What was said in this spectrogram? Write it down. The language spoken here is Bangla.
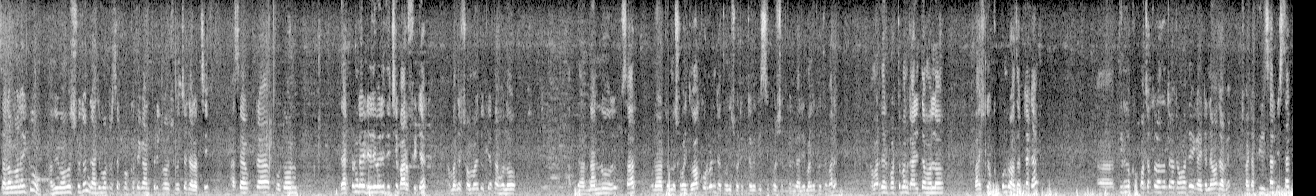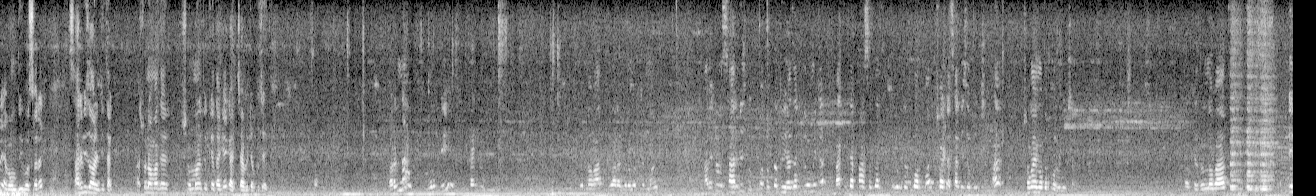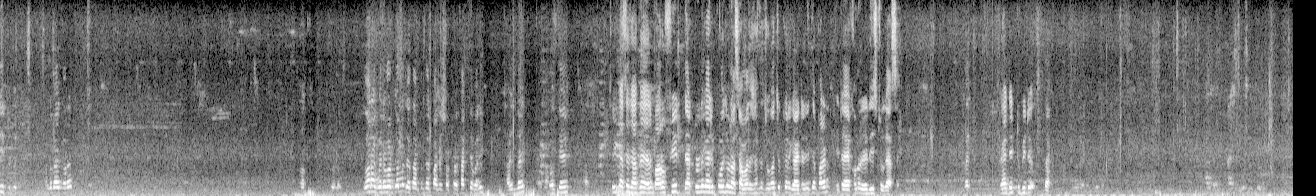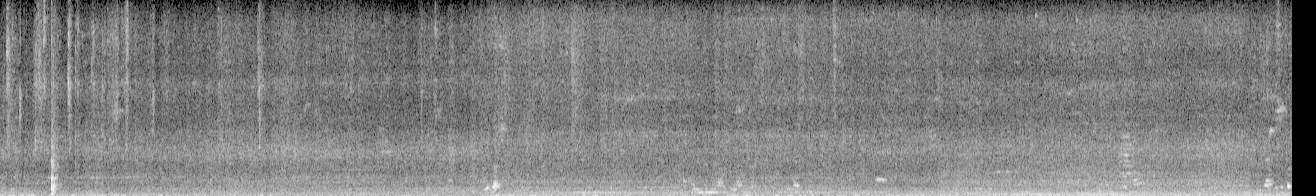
আসসালামু আলাইকুম। আমি মোহাম্মদ সুজন, গাজী মোটরসের পক্ষ থেকে আন্তরিকভাবে শুভেচ্ছা জানাচ্ছি। আজকে একটা ফোটন দেড় গাড়ি ডেলিভারি দিচ্ছি বারো ফিটের। আমাদের সম্মানিত ক্রেতা হলো আপনার নান্নু স্যার। ওনার জন্য সবাই দোয়া করবেন যাতে উনি সঠিকভাবে কিস্তি পরিশোধ করে গাড়ির মালিক হতে পারে। আমাদের বর্তমান গাড়ির দাম হলো বাইশ লক্ষ পনেরো হাজার টাকা। তিন লক্ষ পঁচাত্তর হাজার টাকা জমা দিয়ে গাড়িটা নেওয়া যাবে। ছয়টা ফিল্ড সার্ভিস থাকবে এবং দুই বছরের সার্ভিস ওয়ারেন্টি থাকবে। আসুন আমাদের সম্মানিত ক্রেতাকে গাড়ির চাবিটা বুঝাই দিই। করেন না, মুরব্বী থ্যাংক ইউ ধন্যবাদ দোয়া রাখবেন জন্য। আর এটা সার্ভিস বুক প্রথমটা দুই হাজার কিলোমিটার বাকিটা পাঁচ হাজার কিলোমিটার পর পর ছয়টা সার্ভিস হবে হ্যাঁ? সময় মতো করবেন ইনশাল্লাহ। ওকে, ধন্যবাদ। এই একটু ধন্যবাদ, ধরেন। দোয়া রাখবেন আমার জন্য যাতে আপনাদের পাশে সবসময় থাকতে পারি। শাহিদ ভাই, ওকে। ঠিক আছে, যাদের বারো ফিট দেড় টনে গাড়ির প্রয়োজন আছে, আমাদের সাথে যোগাযোগ করে গাড়িটা নিতে পারেন। এটা এখনও রেডি স্টকে আছে। গাড়িটা একটু ভিডিও দেখ। Thank Tapi, itu.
